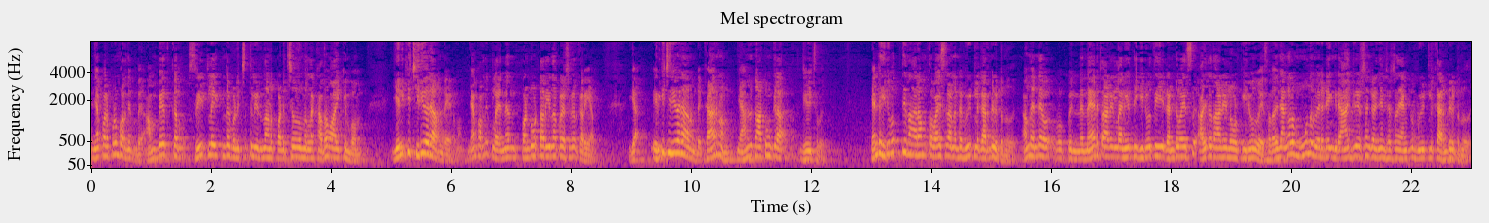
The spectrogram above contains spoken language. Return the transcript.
ഞാൻ പലപ്പോഴും പറഞ്ഞിട്ടുണ്ട് അംബേദ്കർ സ്ട്രീറ്റ് ലൈറ്റിന്റെ വെളിച്ചത്തിൽ ഇരുന്നാണ് പഠിച്ചത് എന്നുള്ള കഥ വായിക്കുമ്പം എനിക്ക് ചിരി വരാറുണ്ടായിരുന്നു. ഞാൻ പറഞ്ഞിട്ടില്ല എന്നെ പണ്ടുതൊട്ട് അറിയുന്ന പ്രേക്ഷകർക്കറിയാം. എനിക്ക് ചിരി വരാറുണ്ട്. കാരണം ഞാനൊരു കാട്ടുമുക്കിലാണ് ജീവിച്ചത്. എന്റെ ഇരുപത്തിനാലാമത്തെ വയസ്സിലാണ് എന്റെ വീട്ടിൽ കറണ്ട് കിട്ടുന്നത്. അന്ന് എന്റെ പിന്നെ നേരെ താഴെയുള്ള അനിയത്തിക്ക് ഇരുപത്തി രണ്ട് വയസ്സ് അതിന് താഴെയുള്ളവൾക്ക് ഇരുപത് വയസ്സ്. അതായത് ഞങ്ങൾ മൂന്ന് പേരുടെയും ഗ്രാജുവേഷൻ കഴിഞ്ഞതിന് ശേഷം ഞങ്ങൾക്ക് വീട്ടിൽ കറണ്ട് കിട്ടുന്നത്.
